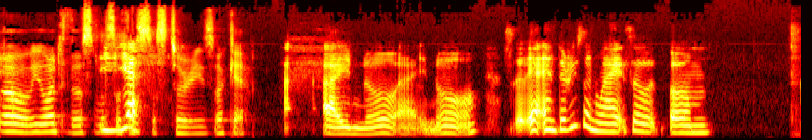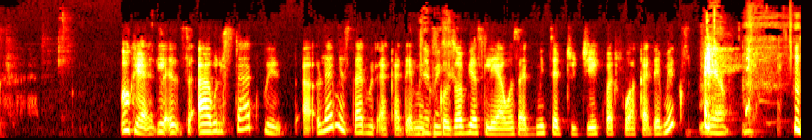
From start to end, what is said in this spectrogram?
Oh, we want those Yes. stories. Okay. I know, I know. So, and the reason why, so um, okay, let's, I will start with. Uh, let me start with academics Academic. because obviously I was admitted to JKUAT for academics. Yeah.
